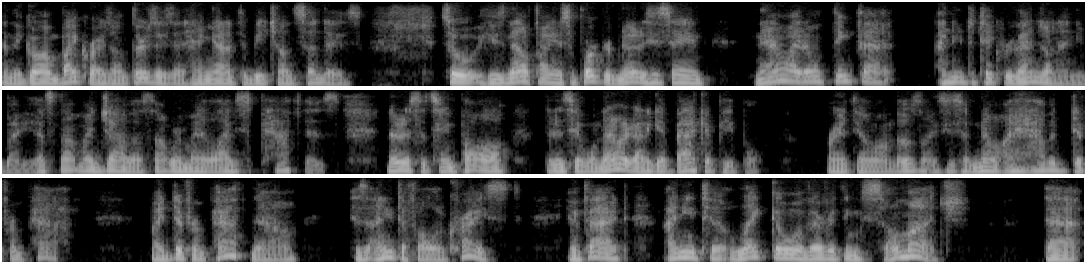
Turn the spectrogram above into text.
and they go on bike rides on Thursdays and hang out at the beach on Sundays. So he's now finding a support group. Notice he's saying, now I don't think that I need to take revenge on anybody. That's not my job. That's not where my life's path is. Notice that St. Paul didn't say, well, now I got to get back at people or anything along those lines. He said, no, I have a different path. My different path now is I need to follow Christ. In fact, I need to let go of everything so much that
